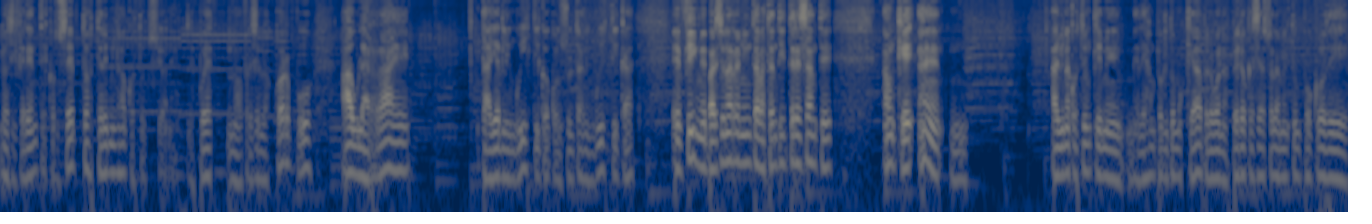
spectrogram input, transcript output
los diferentes conceptos, términos o construcciones. Después nos ofrecen los corpus, aula RAE, taller lingüístico, consulta lingüística. En fin, me parece una herramienta bastante interesante, aunque hay una cuestión que me, me deja un poquito mosqueado, pero bueno, espero que sea solamente un poco de,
